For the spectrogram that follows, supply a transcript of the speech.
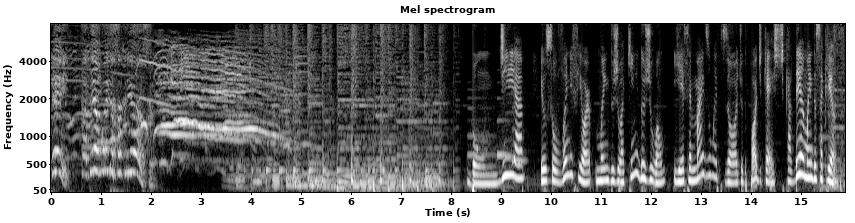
Ei, cadê a mãe dessa criança? Bom dia! Eu sou Vani Fior, mãe do Joaquim e do João, e esse é mais um episódio do podcast Cadê a mãe dessa criança?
